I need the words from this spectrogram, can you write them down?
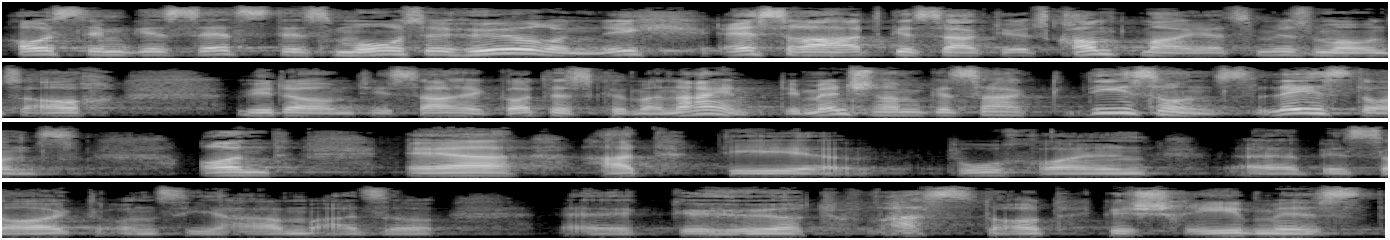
aus dem Gesetz des Mose hören. Nicht Esra hat gesagt, jetzt kommt mal, jetzt müssen wir uns auch wieder um die Sache Gottes kümmern. Nein, die Menschen haben gesagt, lies uns, lest uns. Und er hat die Buchrollen äh, besorgt und sie haben also äh, gehört, was dort geschrieben ist,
